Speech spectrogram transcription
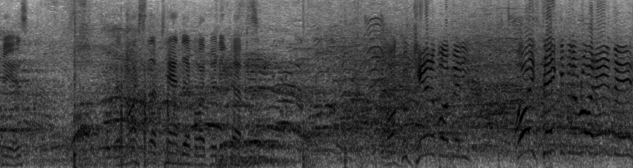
appears. A nice left hand there by Benny Capps. Oh, good counter by Benny. Oh, he's taking with the right hand there.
